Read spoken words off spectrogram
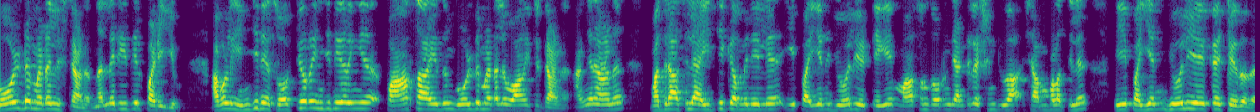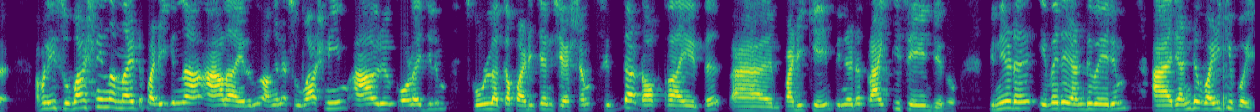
ഗോൾഡ് മെഡലിസ്റ്റ് ആണ് നല്ല രീതിയിൽ പഠിക്കും. അപ്പോൾ എഞ്ചിനീയർ സോഫ്റ്റ്വെയർ എഞ്ചിനീയറിംഗ് പാസ്സായതും ഗോൾഡ് മെഡൽ വാങ്ങിച്ചിട്ടാണ്. അങ്ങനെയാണ് മദ്രാസിലെ ഐ ടി കമ്പനിയിൽ ഈ പയ്യന് ജോലി കിട്ടുകയും മാസം തോറും രണ്ട് ലക്ഷം രൂപ ശമ്പളത്തിൽ ഈ പയ്യൻ ജോലിയൊക്കെ ചെയ്തത്. അപ്പോൾ ഈ സുഭാഷിണി നന്നായിട്ട് പഠിക്കുന്ന ആളായിരുന്നു. അങ്ങനെ സുഭാഷിണിയും ആ ഒരു കോളേജിലും സ്കൂളിലൊക്കെ പഠിച്ചതിന് ശേഷം സിദ്ധ ഡോക്ടറായിട്ട് പഠിക്കുകയും പിന്നീട് പ്രാക്ടീസ് ചെയ്യുകയും ചെയ്തു. പിന്നീട് ഇവർ രണ്ടുപേരും രണ്ട് വഴിക്ക് പോയി.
